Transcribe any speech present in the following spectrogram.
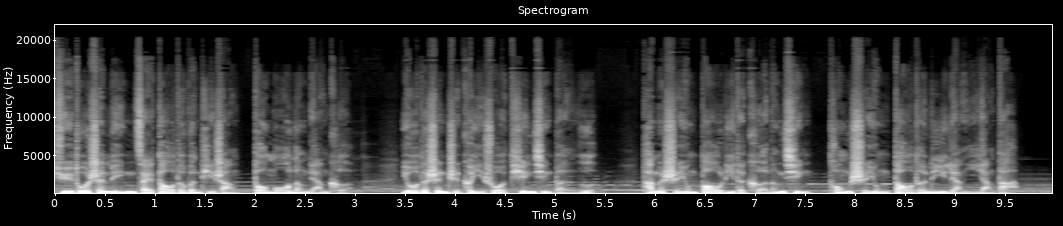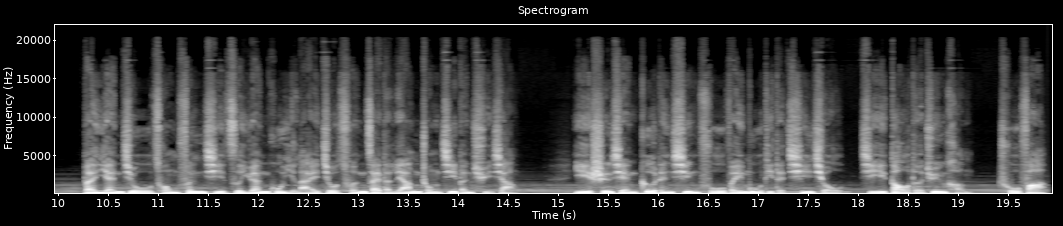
许多神灵在道德问题上都模棱两可。有的甚至可以说天性本恶，他们使用暴力的可能性同使用道德力量一样大。本研究从分析自远古以来就存在的两种基本取向，以实现个人幸福为目的的祈求及道德均衡出发，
